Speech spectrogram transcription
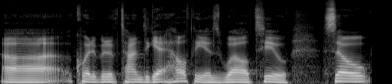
uh, quite a bit of time to get healthy as well too. So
